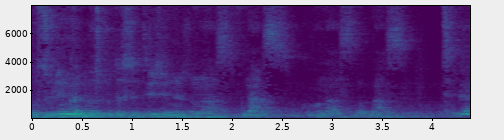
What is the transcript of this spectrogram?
Позволим на Господ да се движи между нас, в нас, около нас, над нас. Сега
